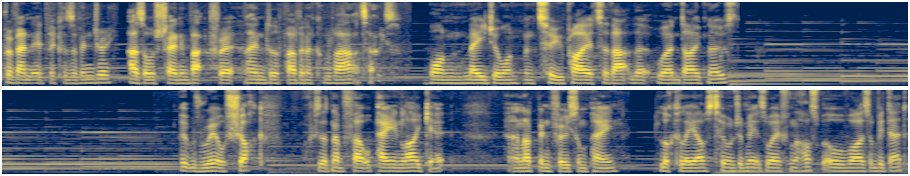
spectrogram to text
prevented because of injury. As I was training back for it, I ended up having a couple of heart attacks. One major one and two prior to that that weren't diagnosed. It was real shock because I'd never felt a pain like it and I'd been through some pain. Luckily I was 200 metres away from the hospital, otherwise I'd be dead.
